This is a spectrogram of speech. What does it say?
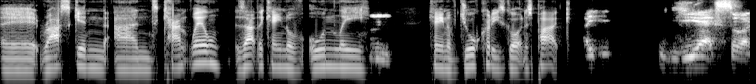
uh, Raskin and Cantwell? Is that the kind of only mm. kind of joker he's got in his pack? I, yes. So I,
